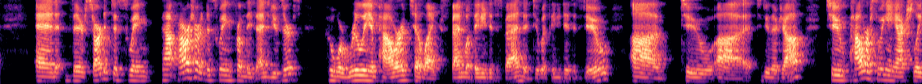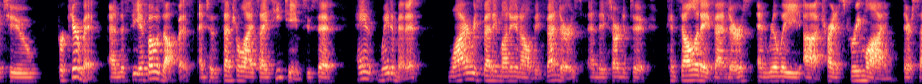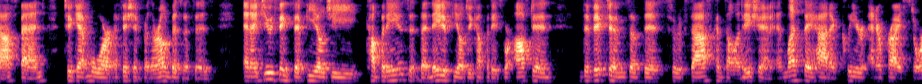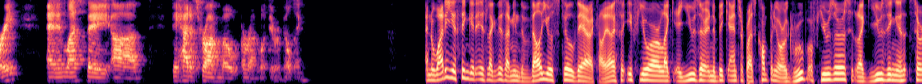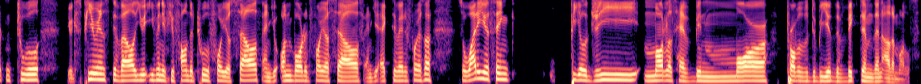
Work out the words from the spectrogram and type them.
And there started to swing, power started to swing from these end users who were really empowered to like spend what they needed to spend and do what they needed to do um, to, uh, to do their job to power swinging actually to procurement and the CFO's office and to the centralized IT teams who said, Hey, wait a minute why are we spending money on all these vendors? And they started to consolidate vendors and really uh, try to streamline their SaaS spend to get more efficient for their own businesses. And I do think that PLG companies, the native PLG companies, were often the victims of this sort of SaaS consolidation unless they had a clear enterprise story and unless they uh, they had a strong moat around what they were building. And why do you think it is like this? I mean, the value is still there, Kyle. So if you are like a user in a big enterprise company or a group of users, like using a certain tool, you experience the value, even if you found a tool for yourself and you onboard it for yourself and you activate it for yourself. So why do you think PLG models have been more probable to be the victim than other models?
